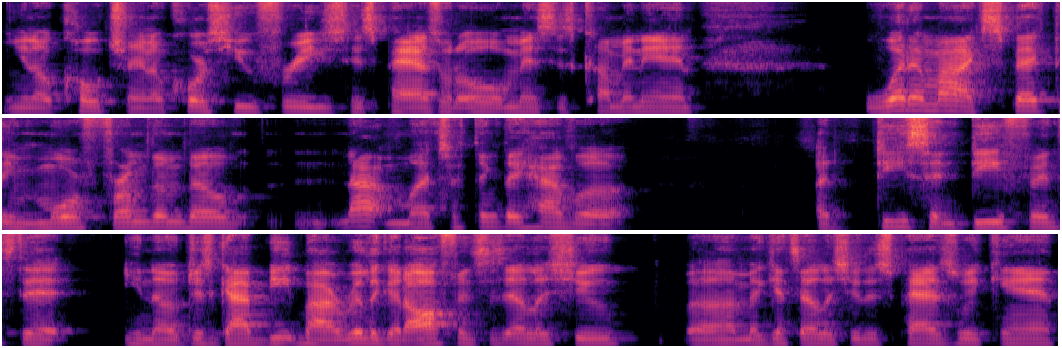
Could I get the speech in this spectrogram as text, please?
you know, culture, and of course, Hugh Freeze, his past with Ole Miss is coming in. What am I expecting more from them though? Not much. I think they have a a decent defense that you know just got beat by a really good offense as LSU um, against LSU this past weekend.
